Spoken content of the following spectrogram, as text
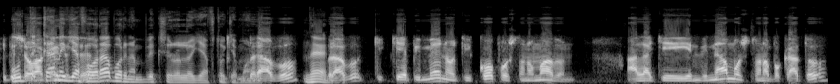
είτε σε Ούτε ΟΑΚΑ κάνει είτε σε- διαφορά μπορεί να μην παίξει ρόλο για αυτό και μόνο. Μπράβο, Ναι. μπράβο. Και, και επιμένω ότι η κόπος των ομάδων αλλά και η ενδυνάμωση των από κάτω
